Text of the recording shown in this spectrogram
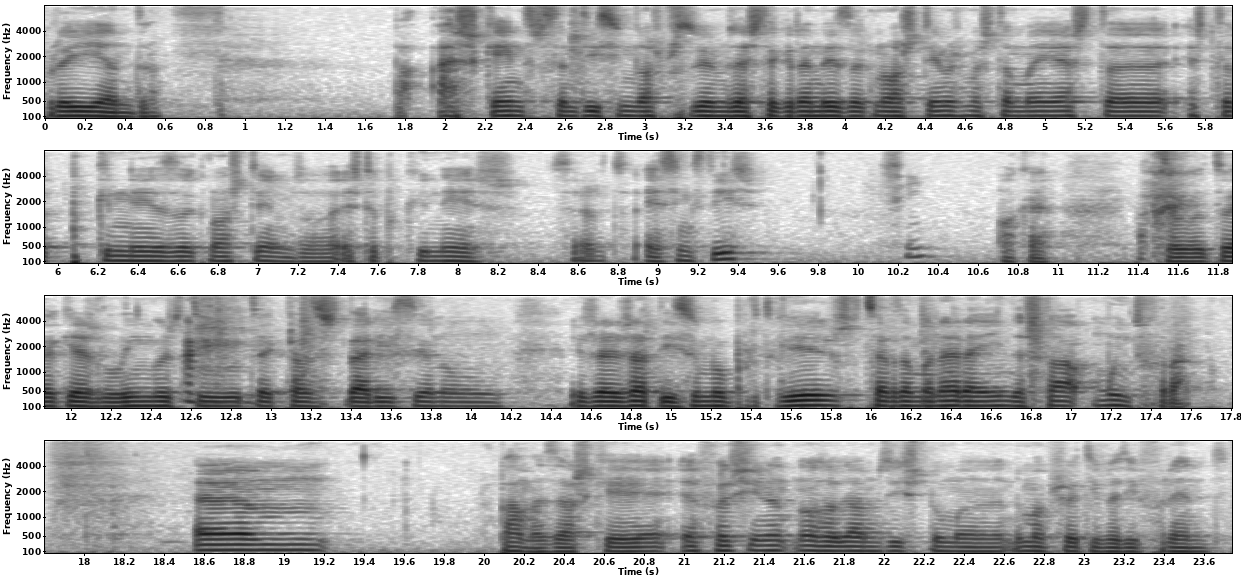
por aí entra. Pá, acho que é interessantíssimo nós percebermos esta grandeza que nós temos, mas também esta, esta pequeneza que nós temos, ou esta pequenez, certo? É assim que se diz? Sim. Ok. Tu, tu é que és de línguas, tu, tu é que estás a estudar isso, eu não. Eu já, já te disse, o meu português, de certa maneira, ainda está muito fraco. Ahm, pá, mas acho que é, é fascinante nós olharmos isto de uma, de uma perspectiva diferente.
